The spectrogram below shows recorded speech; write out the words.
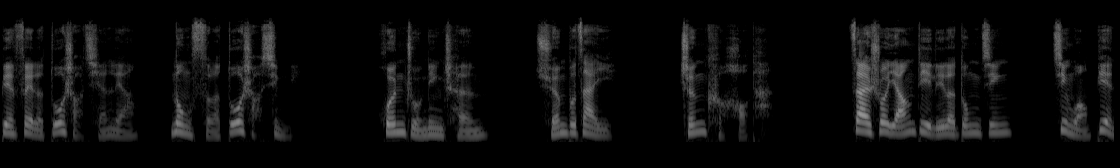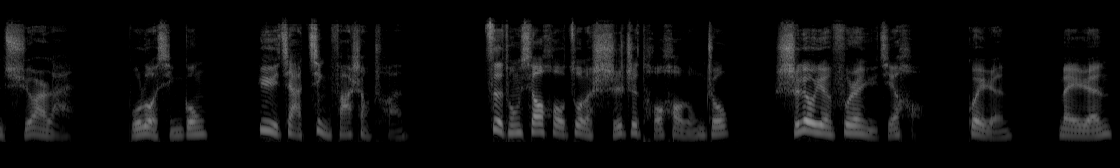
便费了多少钱粮，弄死了多少性命。昏主佞臣全不在意，真可好叹。再说炀帝离了东京，竟往汴渠而来，不落行宫，御驾进发上船。自同萧后做了十只头号龙舟，十六院夫人与结好贵人、美人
